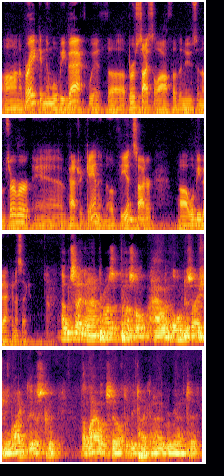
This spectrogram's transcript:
on a break, and then we'll be back with uh, Bruce Siceloff of the News and Observer and Patrick Gannon of the Insider. Uh, we'll be back in a second. I would say that I'm puzzled how an organization like this could allow itself to be taken over and to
